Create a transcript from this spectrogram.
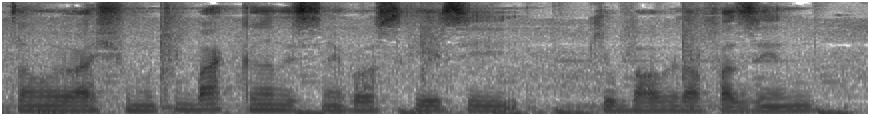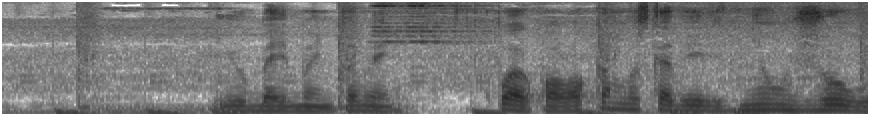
Então eu acho muito bacana esse negócio que esse que o Balvin tá fazendo e o Bad Bunny também. Pô, coloca a música dele em um jogo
